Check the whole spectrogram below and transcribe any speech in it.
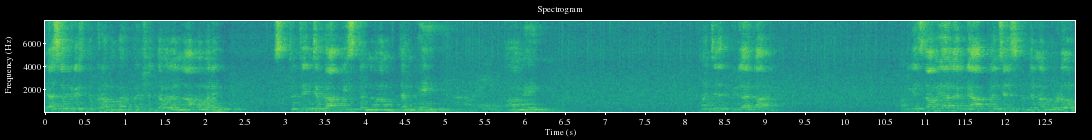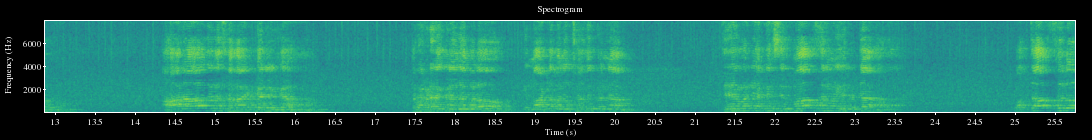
యేసుక్రీస్తు ప్రభు వారి పరిశుద్ధమైన నామని స్థుతించి ప్రార్థిస్తున్నాం తండ్రి. ఆమె మంచిది పిల్లగా మనకి సమయాన్ని జ్ఞాపకం చేసుకుంటున్నప్పుడు ఆరాధన సహాయకరంగా ప్రకటన గ్రంథంలో ఈ మాటలు మనం చదువుకున్నాం. దేవుని యొక్క సింహాసనం ఎదుట వత్తాసులో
